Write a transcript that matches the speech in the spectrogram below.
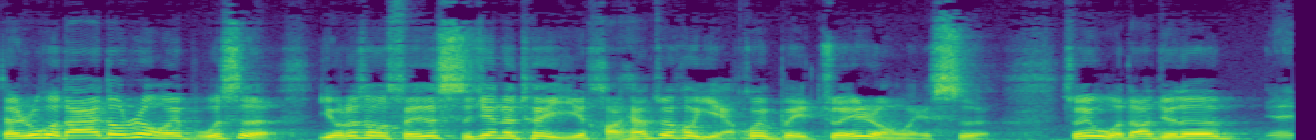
但如果大家都认为不是，有的时候随着时间的推移，好像最后也会被追认为是。所以我倒觉得，呃，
